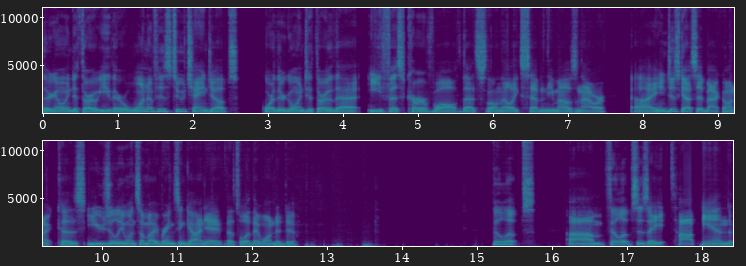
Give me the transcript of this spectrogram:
They're going to throw either one of his two changeups or they're going to throw that Eephus curveball that's thrown at like 70 miles an hour. Uh, and you just got to sit back on it because usually when somebody brings in Gagne, that's what they want to do. Phillips. Um, Phillips is a top end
